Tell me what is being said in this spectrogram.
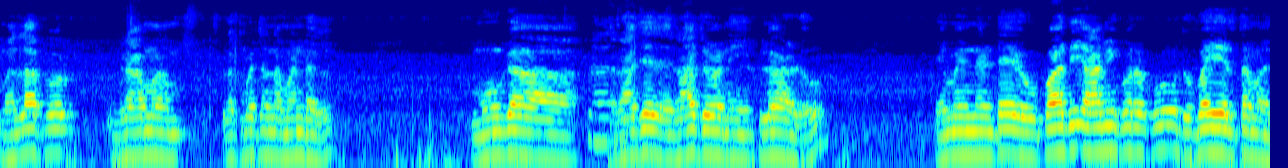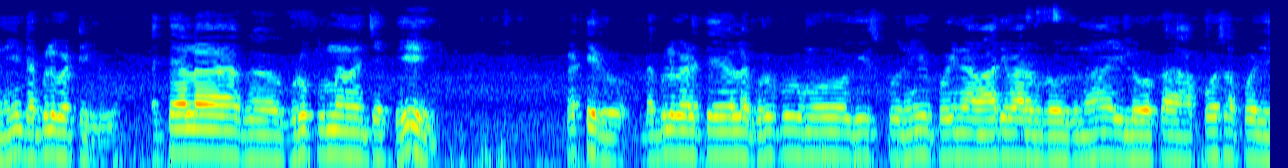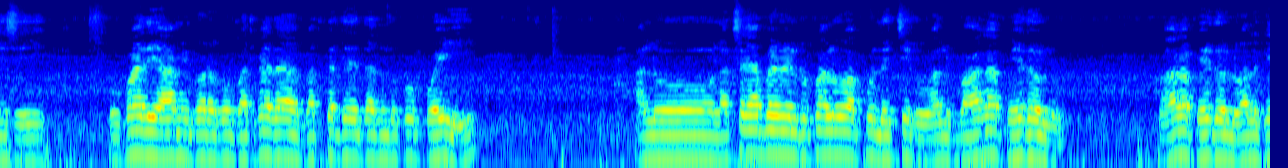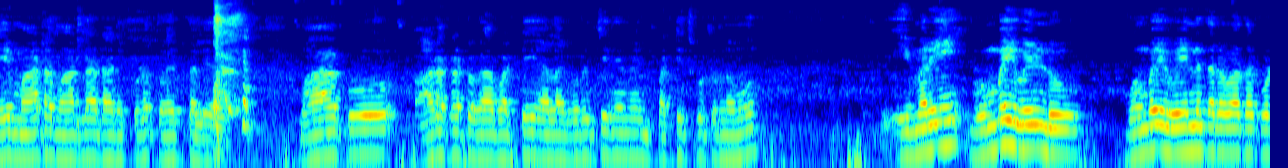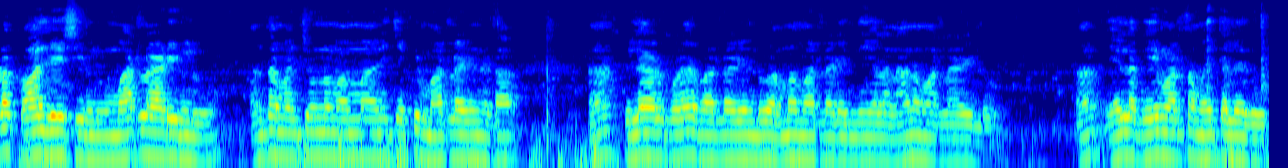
మల్లాపూర్ గ్రామం లక్మచంద మండల్ మూగ రాజే రాజు అని పిల్లవాడు ఏమైందంటే ఉపాధి హామీ కొరకు దుబాయ్ వెళ్తామని డబ్బులు కట్టిండు అయితే అలా గ్రూప్ ఉన్నదని చెప్పి కట్టిర్రు డబ్బులు కడితే వాళ్ళ గ్రూపు తీసుకొని పోయిన ఆదివారం రోజున వీళ్ళు ఒక అప్పో సప్పో చేసి ఉపాధి హామీ కొరకు బతక బతకదేందుకు పోయి వాళ్ళు లక్ష యాభై వేల రూపాయలు అప్పులు తెచ్చిర్రు. వాళ్ళు బాగా పేదోళ్ళు. బాగా పేదోళ్ళు. వాళ్ళకి ఏం మాట మాట్లాడడానికి కూడా తోయత్తలేదు మాకు ఆడకట్టు కాబట్టి వాళ్ళ గురించి మేము పట్టించుకుంటున్నాము. ఈ మరి బొంబాయి పోయిండు. బొంబాయి పోయిన తర్వాత కూడా కాల్ చేసిండు మాట్లాడిండు. అంతా మంచిగా ఉన్నామమ్మ అని చెప్పి మాట్లాడిండట. పిల్లగాడు కూడా మాట్లాడిండు అమ్మ మాట్లాడింది అలా నాన్న మాట్లాడిండు. వీళ్ళకి ఏం అర్థం అవుతలేదు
